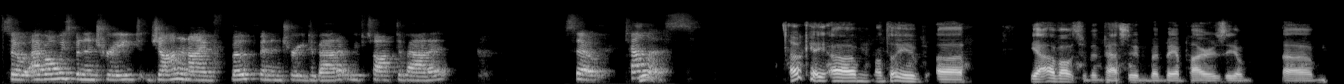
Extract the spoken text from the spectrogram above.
so I've always been intrigued. John and I have both been intrigued about it. We've talked about it. So tell Yeah. us. Okay, um, I'll tell you. Uh, yeah, I've also been fascinated by vampires. You know, um,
